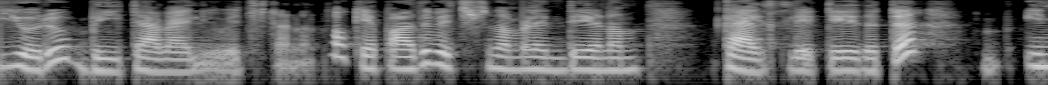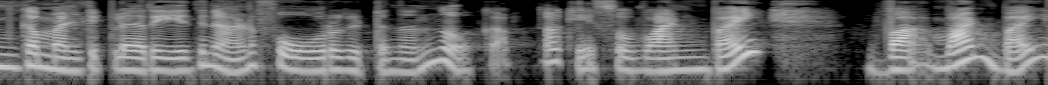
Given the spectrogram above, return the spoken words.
ഈ ഒരു ബീറ്റ വാല്യൂ വെച്ചിട്ടാണ്. ഓക്കെ അപ്പോൾ അത് വെച്ചിട്ട് നമ്മൾ എന്ത് ചെയ്യണം? കാൽക്കുലേറ്റ് ചെയ്തിട്ട് ഇൻകം മൾട്ടിപ്ലയർ ചെയ്തിനാണ് ഫോർ കിട്ടുന്നതെന്ന് നോക്കാം okay so one by one by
